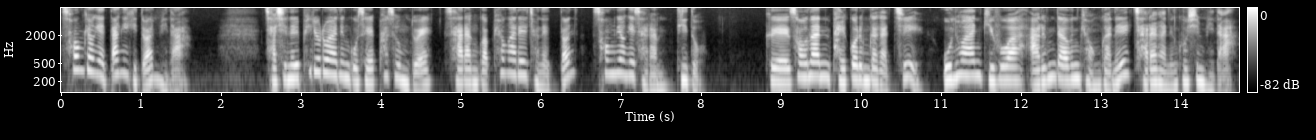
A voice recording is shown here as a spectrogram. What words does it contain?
성경의 땅이기도 합니다. 자신을 필요로 하는 곳에 파송돼 사랑과 평화를 전했던 성령의 사람 디도. 그의 선한 발걸음과 같이 온화한 기후와 아름다운 경관을 자랑하는 곳입니다.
